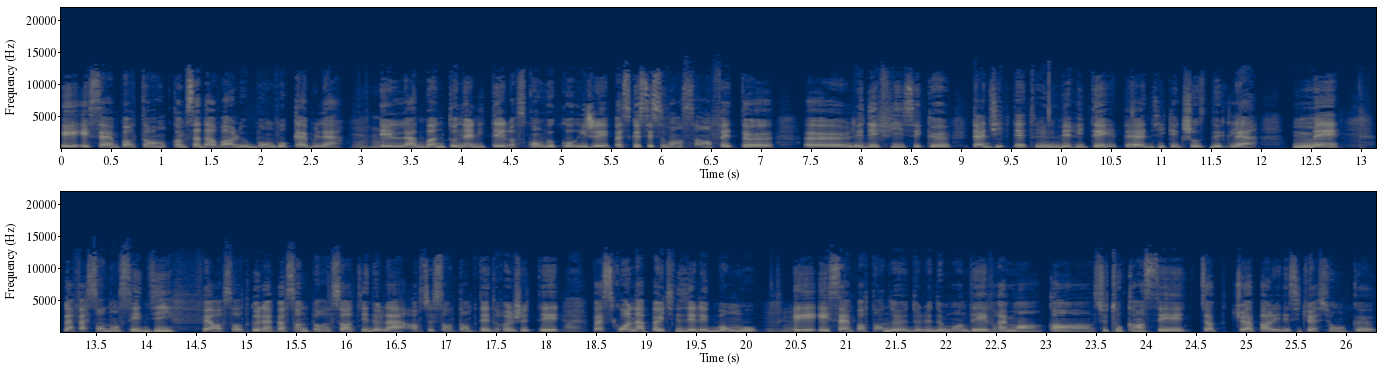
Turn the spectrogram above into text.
Et, et c'est important comme ça d'avoir le bon vocabulaire Mhm. et la bonne tonalité lorsqu'on veut corriger parce que c'est souvent ça en fait euh, euh, les défis. C'est que tu as dit peut-être une vérité, tu as dit quelque chose de clair, mais la façon dont c'est dit fait en sorte que la personne peut ressortir de là en se sentant peut-être rejetée Ouais. parce qu'on n'a pas utilisé les bons mots. Et, et c'est important de, de le demander vraiment, quand, surtout quand c'est, tu as, tu as parlé des situations que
